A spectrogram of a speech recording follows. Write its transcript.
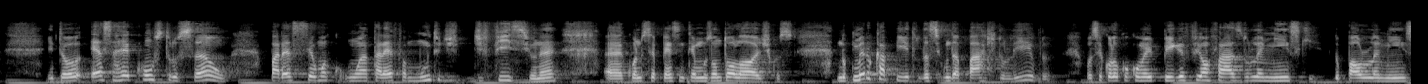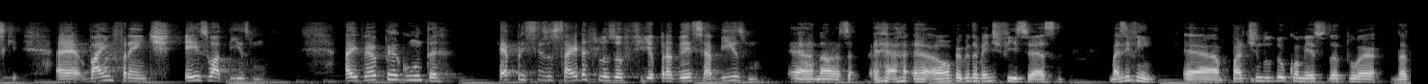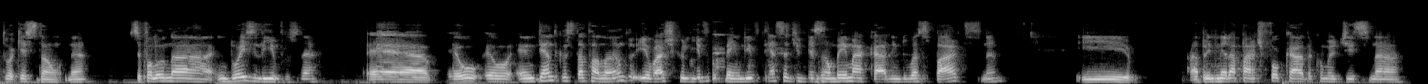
Então essa reconstrução parece ser uma, uma tarefa muito difícil, né? É, quando você pensa em termos ontológicos. No primeiro capítulo da segunda parte do livro, você colocou como epígrafe uma frase do Leminski, do Paulo Leminski: é, "Vai em frente, eis o abismo". Aí vem a pergunta: é preciso sair da filosofia para ver esse abismo? É, não, é, é uma pergunta bem difícil essa. Mas enfim, é, partindo do começo da tua, da tua questão, né? Você falou na, em dois livros, né? É, eu, eu, eu, entendo o que você está falando e eu acho que o livro, bem, o livro tem essa divisão bem marcada em duas partes, né? E a primeira parte focada, como eu disse, na,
